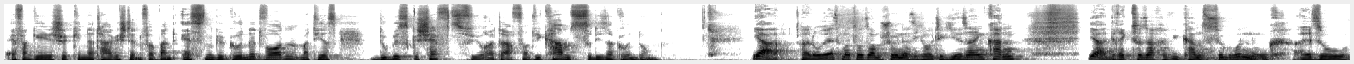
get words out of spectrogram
Evangelische Kindertagesstättenverband Essen gegründet worden. Matthias, du bist Geschäftsführer davon. Wie kam es zu dieser Gründung? Ja, hallo erstmal zusammen. Schön, dass ich heute hier sein kann. Ja, direkt zur Sache. Wie kam es zur Gründung? Also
